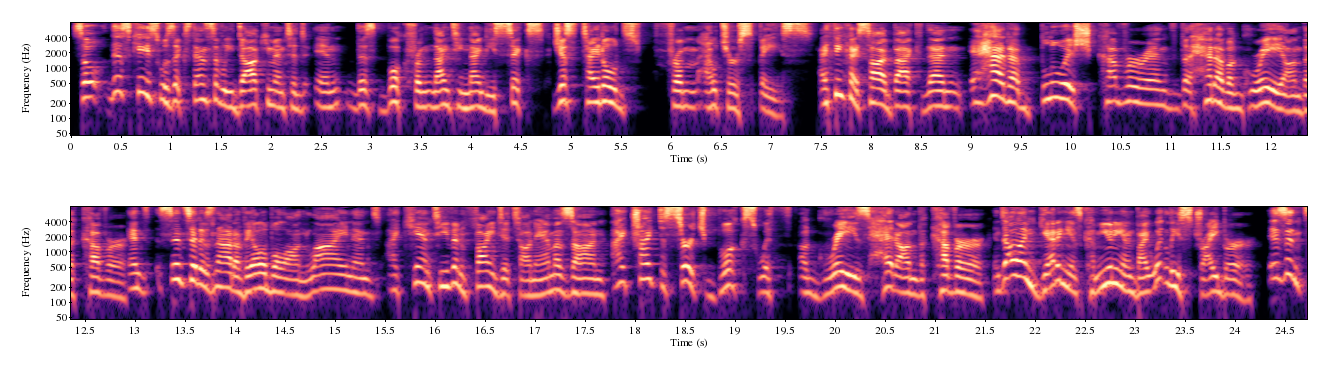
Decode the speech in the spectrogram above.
So, this case was extensively documented in this book from 1996, just titled from outer space. I think I saw it back then. It had a bluish cover and the head of a gray on the cover. And since it is not available online and I can't even find it on Amazon, I tried to search books with a gray's head on the cover, and all I'm getting is Communion by Whitley Strieber. Isn't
